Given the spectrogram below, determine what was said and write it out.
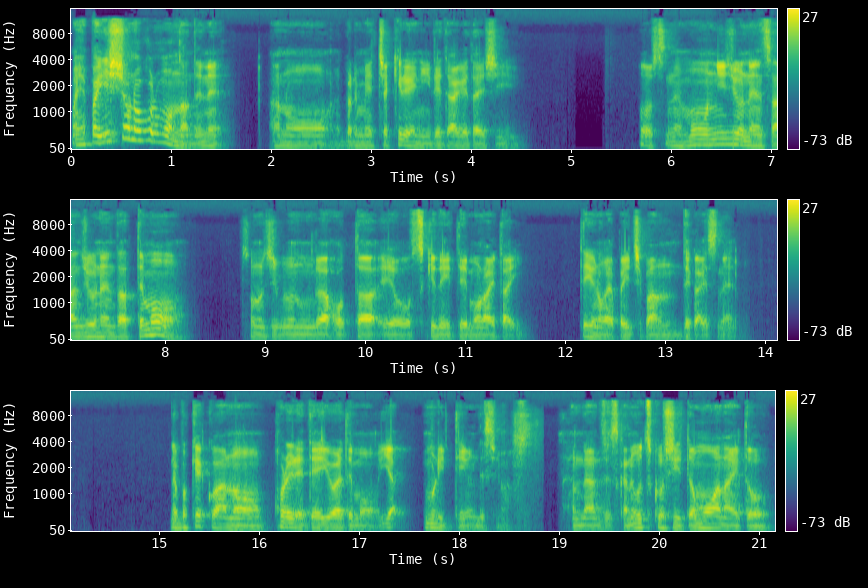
まあ、やっぱり一生残るもんなんでね、あのやっぱりめっちゃ綺麗に入れてあげたいし、そうですね、もう20年、30年経っても、その自分が彫った絵を好きでいてもらいたいっていうのがやっぱり一番でかいですね。で僕結構あの、これ入れて言われても、いや、無理って言うんですよ。なんですかね、美しいと思わないと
